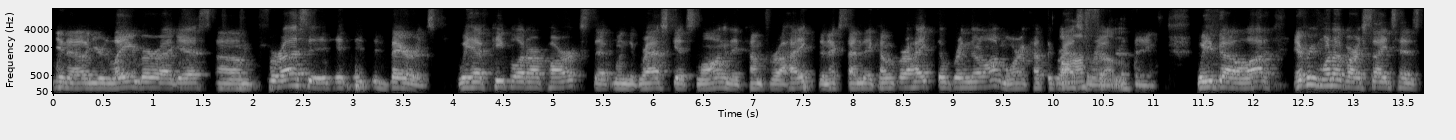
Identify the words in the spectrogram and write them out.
you know, your labor. I guess um, for us, it, it, it varies. We have people at our parks that when the grass gets long and they come for a hike, the next time they come for a hike, they'll bring their lawnmower and cut the grass around the Awesome. things. We've got a lot of every one of our sites has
